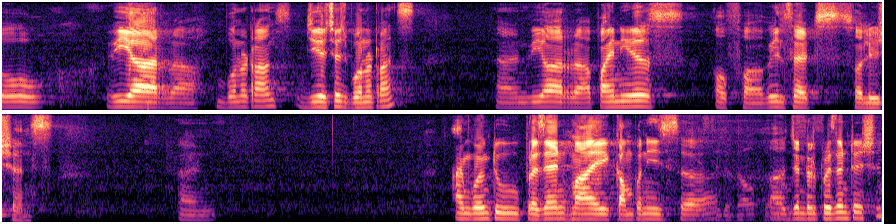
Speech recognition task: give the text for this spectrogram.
So we are uh, Bonatrans, GHH Bonatrans, and we are uh, pioneers of uh, wheel sets solutions. And I'm going to present my company's uh, uh, general presentation.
